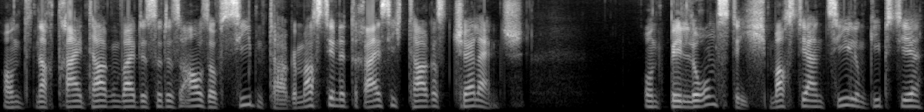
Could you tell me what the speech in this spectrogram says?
Und nach drei Tagen weitest du das aus auf sieben Tage. Machst dir eine 30-Tages-Challenge und belohnst dich, machst dir ein Ziel und gibst dir,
